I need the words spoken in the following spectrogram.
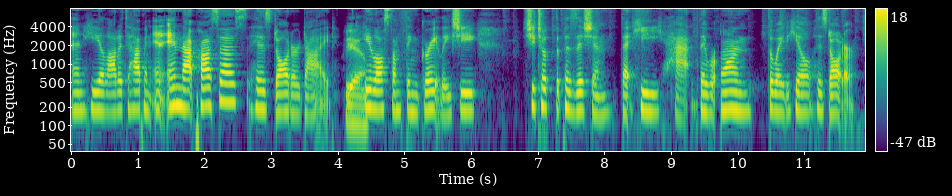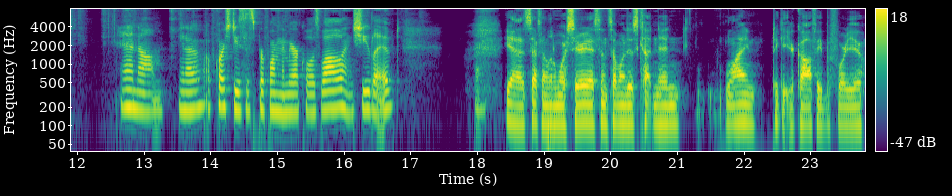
and he allowed it to happen. And in that process his daughter died. Yeah. he lost something greatly. She she took the position that he had. They were on the way to heal his daughter. And um you know of course jesus performed the miracle as well and she lived. Yeah, it's definitely a little more serious than someone just cutting in line to get your coffee before you.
